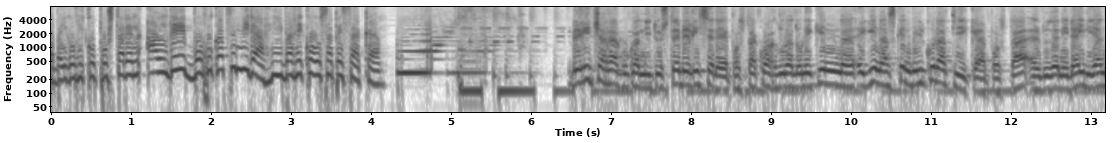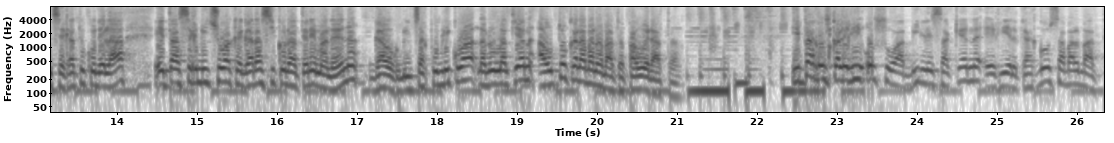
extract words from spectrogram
eta baigoriko postaren alde borrokatzen dira ibarreko hausapezak. Berri txarrak ukan dituzte berriz ere postako arduradunekin egin azken bilkuratik. Posta elduden irailian zerratuko dela eta zerbitzuak garaziko da teremanen, gaur biltzar publikoa lanun batean autokarabana bat pauerat. Ipar Euskal Herri osoa bilezaken erri elkargo zabal bat.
